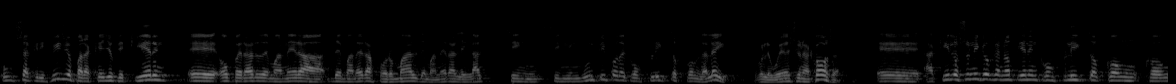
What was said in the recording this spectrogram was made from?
un sacrificio para aquellos que quieren eh, operar de manera, de manera formal, de manera legal, sin, sin ningún tipo de conflictos con la ley. Porque le voy a decir una cosa, eh, aquí los únicos que no tienen conflictos con, con,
